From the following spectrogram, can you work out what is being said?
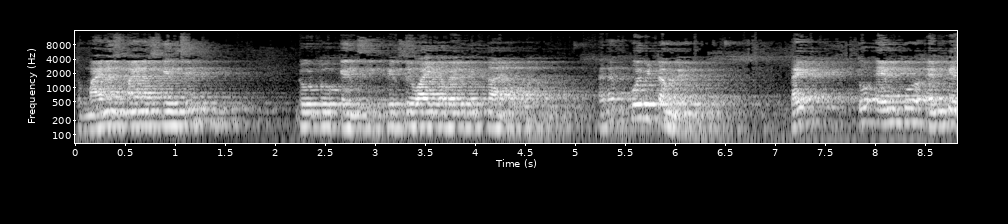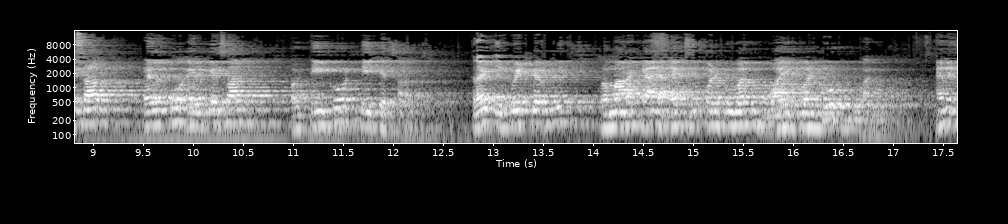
तो minus minus cancel two two cancel फिर से वाई का वैल्यू कितना आया है है ना? कोई भी टर्म ले राइट तो m को, m के साथ एल को एल के साथ और टी को टी के साथ। राइट इक्वेट कर दी तो हमारा क्या है X equal to one Y equal to one है ना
